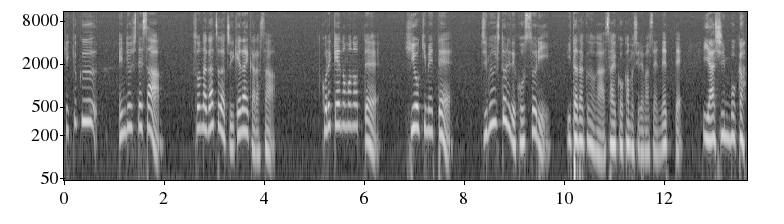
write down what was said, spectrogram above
結局遠慮してさそんなガツガツいけないからさこれ系のものって日を決めて自分一人でこっそりいただくのが最高かもしれませんねって。野心ぼか。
